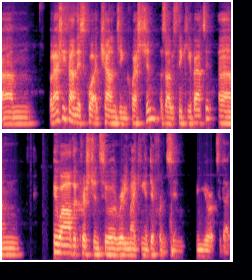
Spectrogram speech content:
Um, but I actually found this quite a challenging question as I was thinking about it. Um, who are the Christians who are really making a difference in, in Europe today?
